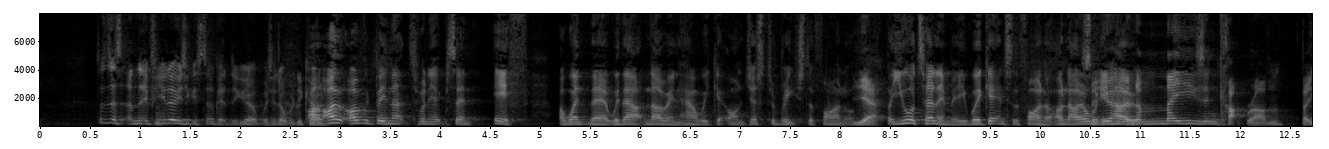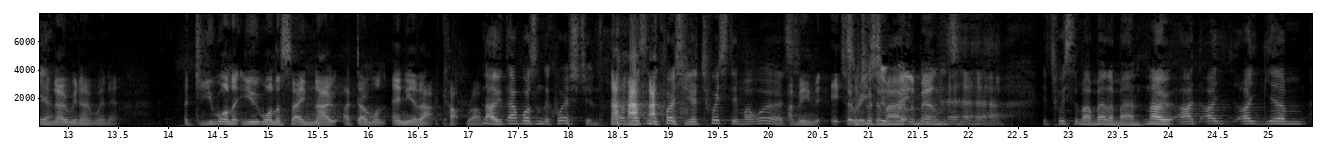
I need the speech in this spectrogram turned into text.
Does this, and if you lose, you can still get to Europe, which I don't really I, care. I, I would be in that 28% if I went there without knowing how we get on, just to reach the final. Yeah. But you're telling me we're getting to the final, and I So you know. have an amazing cup run, but Yeah. you know we don't win it. Uh, Do you want to? You want to say no? I don't want any of that cup run. no, that wasn't the question. That wasn't the question. You're twisting my words. I mean it's Theresa Twisted May. You're twisting my melon, man. No, I, I, I, um,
